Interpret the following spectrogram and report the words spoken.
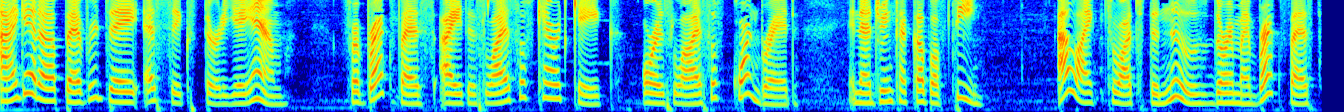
I get up every day at 6:30 a.m. For breakfast, I eat a slice of carrot cake or a slice of cornbread and I drink a cup of tea. I like to watch the news during my breakfast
